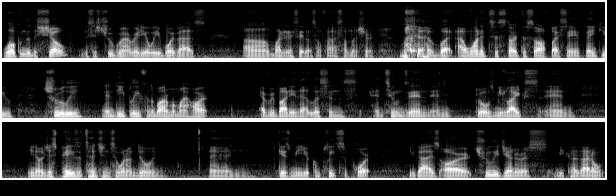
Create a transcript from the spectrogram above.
welcome to the show. This is True Grind Radio with your boy Vaz. Um, why did I say that so fast? I'm not sure. But, but I wanted to start this off by saying thank you truly and deeply from the bottom of my heart. Everybody that listens and tunes in and throws me likes and, you know, just pays attention to what I'm doing and gives me your complete support. You guys are truly generous because I don't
